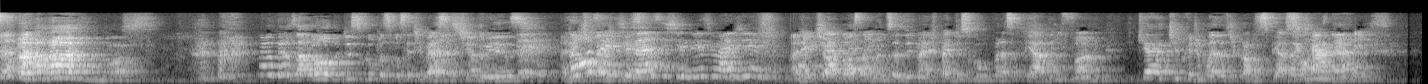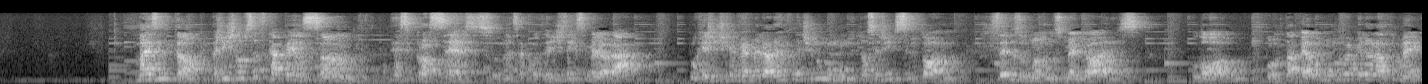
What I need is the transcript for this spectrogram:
Nossa. Deus, Haroldo, desculpa se você estiver assistindo isso. A gente Não, se ele pede estiver assistindo isso, imagina. A Vai gente ó, gosta muito dos seus vídeos, mas a gente pede desculpa por essa piada infame, que é típica de um planeta de provas e expiações, que né? fez. Mas então, a gente não precisa ficar pensando nesse processo, nessa coisa. A gente tem que se melhorar porque a gente quer ver a melhora refletir no mundo. Então, se a gente se torna seres humanos melhores, logo, por tabela, o mundo vai melhorar também.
